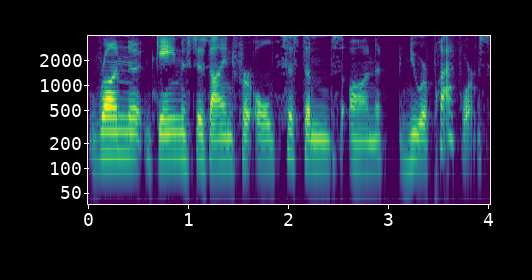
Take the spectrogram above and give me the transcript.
run games designed for old systems on newer platforms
